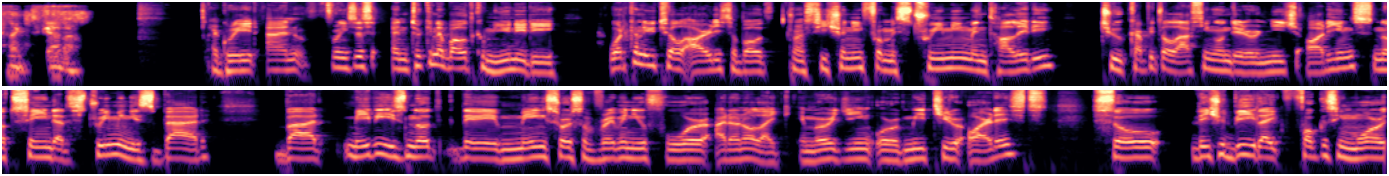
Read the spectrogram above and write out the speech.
connect together. Agreed. And for instance, and talking about community, what can you tell artists about transitioning from a streaming mentality to capitalizing on their niche audience? Not saying that streaming is bad, but maybe it's not the main source of revenue for, I don't know, like emerging or mid tier artists. So they should be like focusing more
